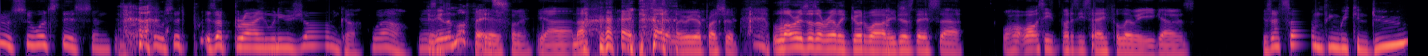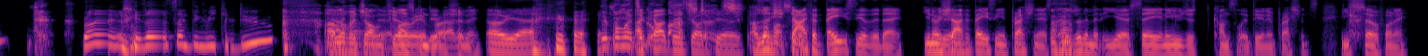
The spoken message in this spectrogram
oh, so what's this? And oh, is that is that Brian when he was younger? Wow. Is he in the Yeah, it was Muppets? funny. Yeah, no. Shit, Louis impression. Lawrence does a really good one. He does this. Uh, what, what was he? What does he say for Louis? He goes, "Is that something we can do, Brian? Is that something we can do?" I love a John do it. Fury can do better than impression. Oh yeah. You political I can't do John bastards. Fury. I I was love with that sort of- Schleifer Bates the other day. You know, Yeah. Schleifer Bates, the impressionist. I Uh-huh. was with him at the UFC, and he was just constantly doing impressions. He's so funny.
